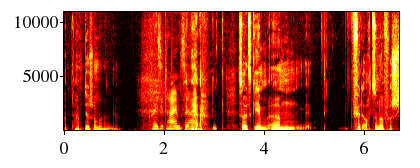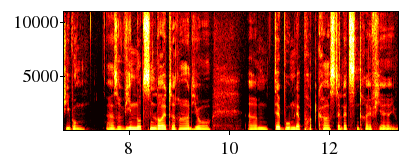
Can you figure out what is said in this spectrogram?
Habt, habt ihr schon mal? Ja. Crazy Times, ja. ja Soll es geben. Ähm, führt auch zu einer Verschiebung. Also wie nutzen Leute Radio? Ähm, der Boom der Podcast der letzten drei, vier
